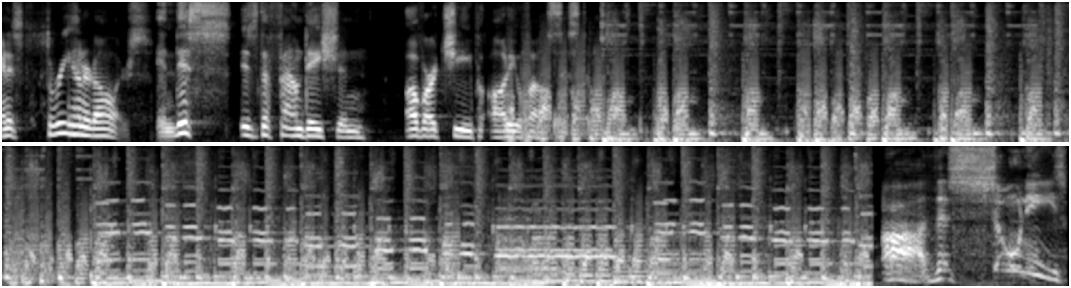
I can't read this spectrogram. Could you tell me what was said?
And it's $300. And this is the foundation of our cheap audiophile system. Ah, the Sony's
